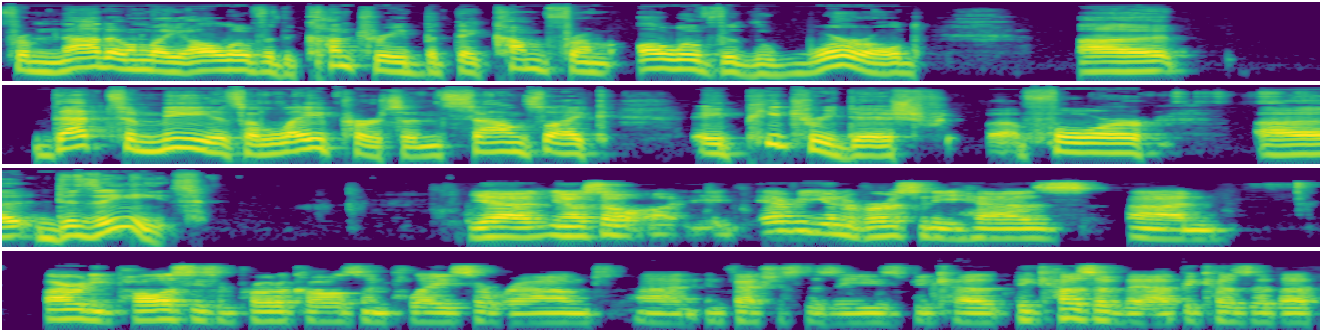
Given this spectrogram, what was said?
from not only all over the country, but they come from all over the world uh, that to me, as a layperson, sounds like a petri dish uh, for uh, disease. Yeah, you know, so uh, every university has um, already policies and protocols in place around uh, infectious disease because because of that, because of the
